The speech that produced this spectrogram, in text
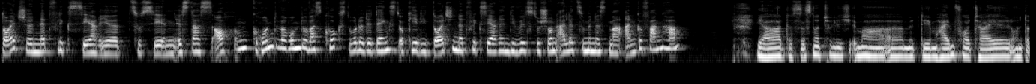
deutsche Netflix-Serie zu sehen. Ist das auch ein Grund, warum du was guckst, wo du dir denkst, okay, die deutschen Netflix-Serien, die willst du schon alle zumindest mal angefangen haben? Ja, das ist natürlich immer äh, mit dem Heimvorteil und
